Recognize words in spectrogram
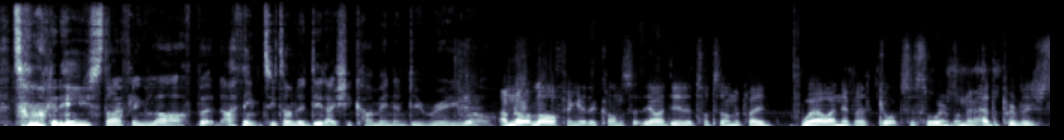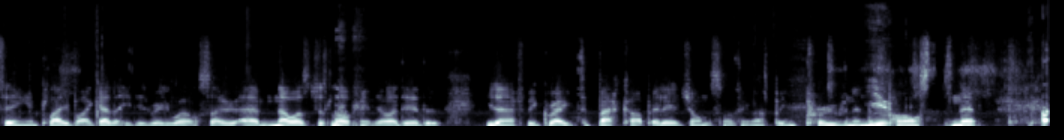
Tom, I can hear you stifling a laugh, but I think Tutonda did actually come in and do really well. I'm not laughing at the concept, the idea that Tutonda played well. I never got to saw him. I never had the privilege of seeing him play, but I gather he did really well. So um, no, I was just laughing at the idea that you don't have to be great to back up Elliot Johnson. I think that's been proven in the You- past, isn't it? Uh,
